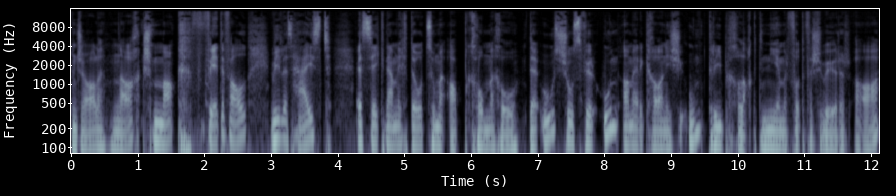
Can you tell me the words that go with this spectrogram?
Ein schalen Nachgeschmack auf jeden Fall, weil es heisst, es sei nämlich hier zum Abkommen gekommen. Der Ausschuss für unamerikanische Umtrieb klagt niemand von den Verschwörern an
